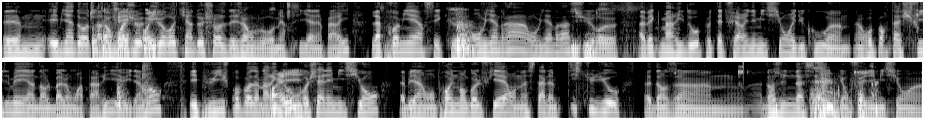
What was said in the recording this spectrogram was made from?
et bien d'autres. Alors moi, je, je, retiens deux choses. Déjà, on vous remercie Alain Paris. La première, c'est que on viendra, on viendra sur avec Marido peut-être faire une émission et du coup un, reportage filmé hein, dans le ballon à Paris, évidemment. Et puis, je propose à Marido, prochaine émission, eh bien, on prend une montgolfière, on installe un petit studio euh, dans, un, dans une nacelle et puis on fait une émission, euh,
